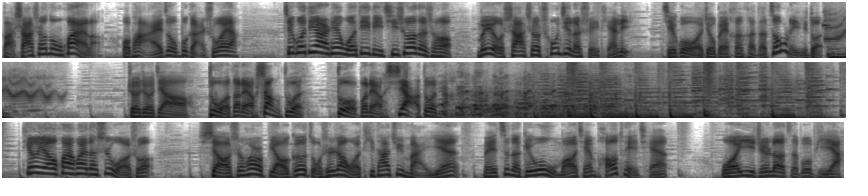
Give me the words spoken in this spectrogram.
把刹车弄坏了，我怕挨揍不敢说呀。结果第二天我弟弟骑车的时候没有刹车，冲进了水田里，结果我就被狠狠地揍了一顿。这就叫躲得了上顿，躲不了下顿呐。听友坏坏的是我说。小时候，表哥总是让我替他去买烟，每次呢给我五毛钱跑腿钱，我一直乐此不疲呀。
